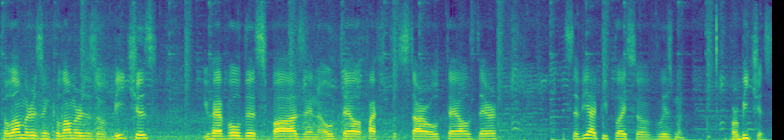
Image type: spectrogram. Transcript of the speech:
kilometers and kilometers of beaches. You have all the spas and hotel, five-star hotels there. It's the VIP place of Lisbon, or beaches.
